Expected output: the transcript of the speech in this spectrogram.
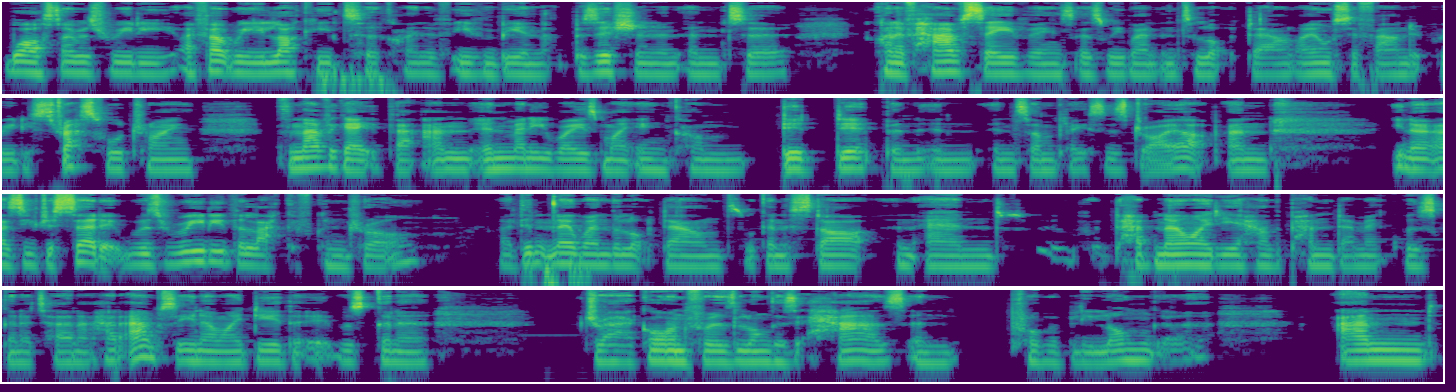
whilst I was really, I felt really lucky to kind of even be in that position and, and, to kind of have savings as we went into lockdown. I also found it really stressful trying to navigate that. And in many ways, my income did dip and in, in some places dry up. And, you know, as you just said, it was really the lack of control. I didn't know when the lockdowns were going to start and end, had no idea how the pandemic was going to turn out, had absolutely no idea that it was going to drag on for as long as it has and probably longer. And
